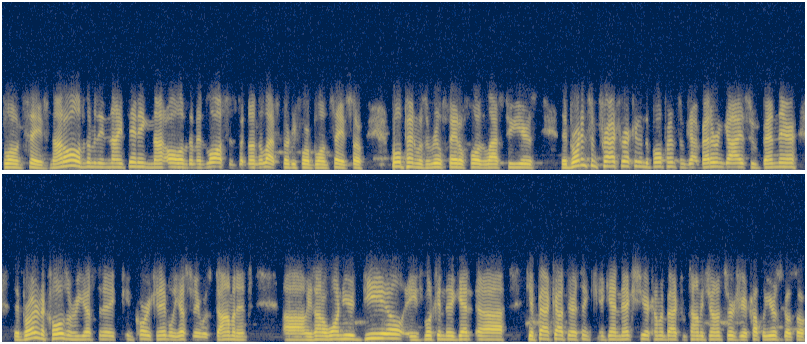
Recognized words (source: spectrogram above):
blown saves. Not all of them in the ninth inning, not all of them in losses, but nonetheless 34 blown saves. So bullpen was a real fatal flaw the last two years. They brought in some track record in the bullpen, some got veteran guys who've been there. They brought in a closer who yesterday, in Corey Knebel, yesterday was dominant. Um, he's on a one-year deal. He's looking to get uh, get back out there. I think again next year, coming back from Tommy John surgery a couple years ago. So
